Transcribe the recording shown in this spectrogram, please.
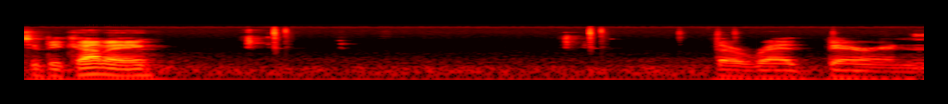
To becoming the Red Baron.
